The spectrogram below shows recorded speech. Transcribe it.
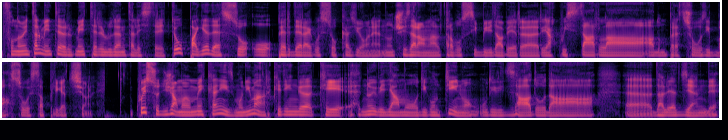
fondamentalmente per mettere l'utente alle strette. O paghi adesso o perderai questa occasione. Non ci sarà un'altra possibilità per riacquistarla ad un prezzo così basso questa applicazione. Questo diciamo è un meccanismo di marketing che eh, noi vediamo di continuo utilizzato da, eh, dalle aziende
